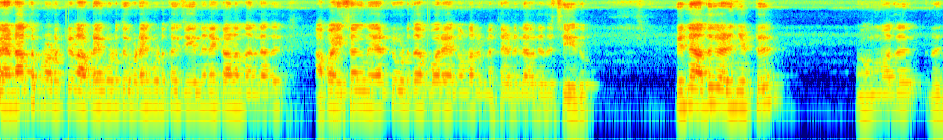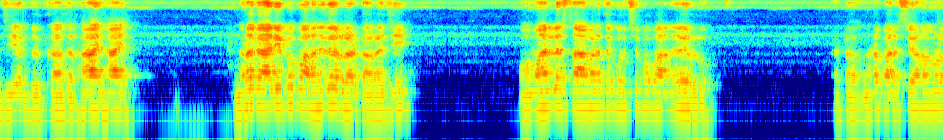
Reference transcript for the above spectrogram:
വേണ്ടാത്ത പ്രോഡക്റ്റുകൾ അവിടെയും കൊടുത്ത് ഇവിടെയും കൊടുത്ത് ചെയ്യുന്നതിനേക്കാളും നല്ലത് ആ പൈസ അങ്ങ് നേരിട്ട് കൊടുത്താൽ പോരെ എന്നുള്ളൊരു മെത്തേഡിൽ അവരത് ചെയ്തു. പിന്നെ അത് കഴിഞ്ഞിട്ട് മുഹമ്മദ് റജി അബ്ദുൽ ഖാദർ. Hi hi. നിങ്ങളുടെ കാര്യം ഇപ്പോൾ പറഞ്ഞതേ ഉള്ളൂ കേട്ടോ റജി. ഒമാനിലെ സ്ഥാപനത്തെ കുറിച്ച് ഇപ്പോൾ പറഞ്ഞതേ ഉള്ളൂ. കേട്ടോ നിങ്ങളുടെ പരസ്യമാണ് നമ്മൾ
